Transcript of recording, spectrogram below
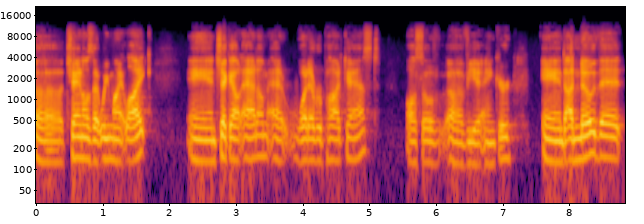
uh, channels that we might like, and check out Adam at whatever podcast, also uh, via Anchor. And I know that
